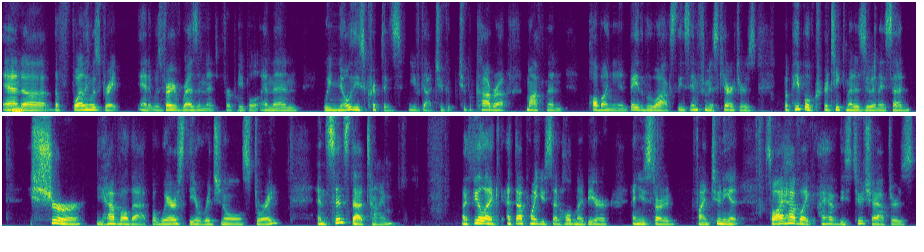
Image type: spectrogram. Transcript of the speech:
And mm uh, the foiling was great, and it was very resonant for people. And then we know these cryptids. You've got Chupacabra, Mothman, Paul Bunyan, Babe the Blue Ox, these infamous characters. But people critiqued MetaZoo and they said, sure, you have all that, but where's the original story? And since that time, I feel like at that point you said, hold my beer, and you started fine tuning it. So I have like, I have these two chapters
